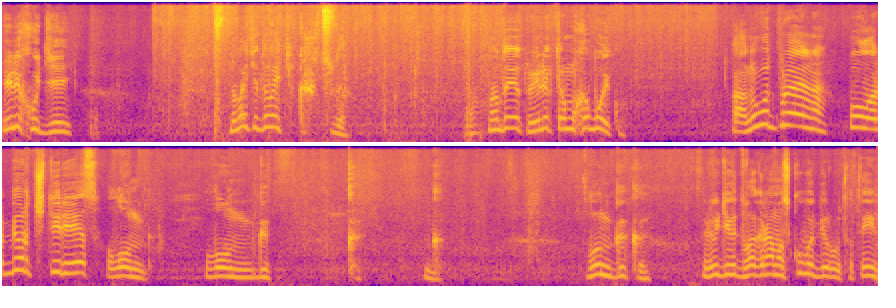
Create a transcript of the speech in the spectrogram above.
Или худей. Давайте, давайте отсюда. Надо эту электромухобойку. А, ну вот правильно. Polar Bird 4S Long. Long. К. Long. Люди 2 грамма с куба берут, а ты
